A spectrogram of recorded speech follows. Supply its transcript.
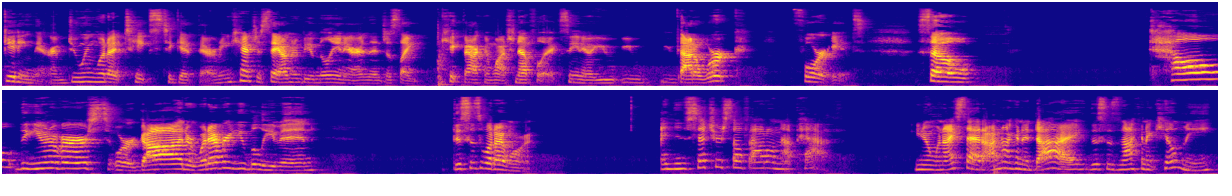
getting there. I'm doing what it takes to get there. I mean, you can't just say I'm going to be a millionaire and then just like kick back and watch Netflix. You know, you you you got to work for it. So tell the universe or God or whatever you believe in, this is what I want. And then set yourself out on that path. You know, when I said I'm not going to die, this is not going to kill me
